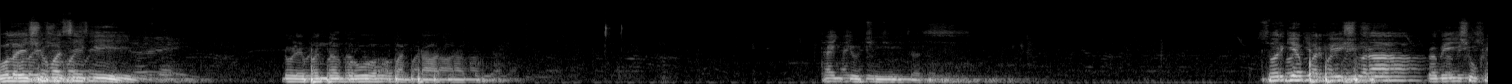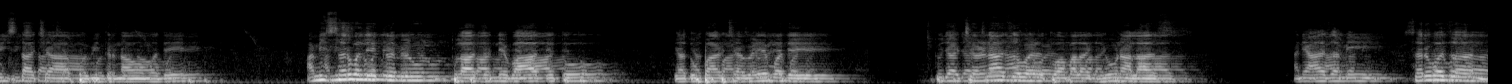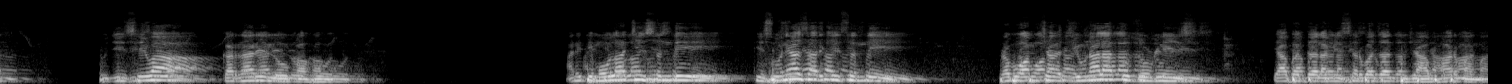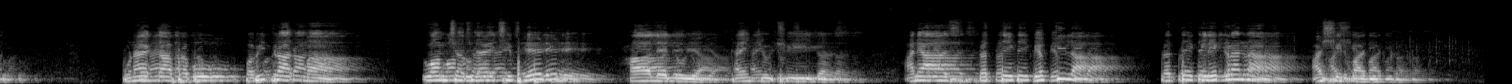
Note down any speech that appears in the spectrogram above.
बोला येशू मसीह की डोळे बंद करू आपण प्रार्थना करूया. थँक्यू जीजस स्वर्गीय परमेश्वरा प्रभू येशू ख्रिस्ताच्या पवित्र नावामध्ये आम्ही सर्व लेकर मिळून तुला धन्यवाद देतो. या दुपारच्या वेळेमध्ये तुझ्या चरणाजवळ तू आम्हाला घेऊन आलास. आणि आज आम्ही सर्वजण तुझी सेवा करणारे लोक आहोत. आणि ती मोलाची संधी ती सोन्यासारखी संधी. प्रभू आमच्या जीवनाला तू जोडलीस. त्याबद्दल आम्ही सर्वजण तुझे आभार मानतो. पुन्हा एकदा प्रभू पवित्र आत्मा तू आमच्या हृदयाची भेट घे. हालेलुया. थँक्यू जीजस आणि आज प्रत्येक व्यक्तीला प्रत्येक लेकरांना आशीर्वादित कर.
